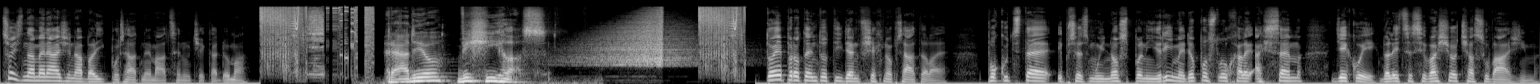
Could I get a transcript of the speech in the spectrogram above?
Což znamená, že na balík pořád nemá cenu čekat doma. Rádio Vyšší hlas. To je pro tento týden všechno, přátelé. Pokud jste i přes můj nos plný rýmy doposlouchali až sem, děkuji, velice si vašeho času vážím.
